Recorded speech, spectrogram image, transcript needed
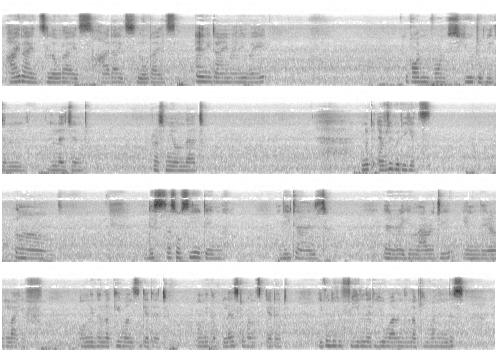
high rides, low rides, high rides, low rides, anytime, anyway. God wants you to be the legend. Trust me on that. Not everybody gets uh, disassociating, detached irregularity in their life. Only the lucky ones get it. Only the blessed ones get it. Even though you feel that you are in the lucky one in this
